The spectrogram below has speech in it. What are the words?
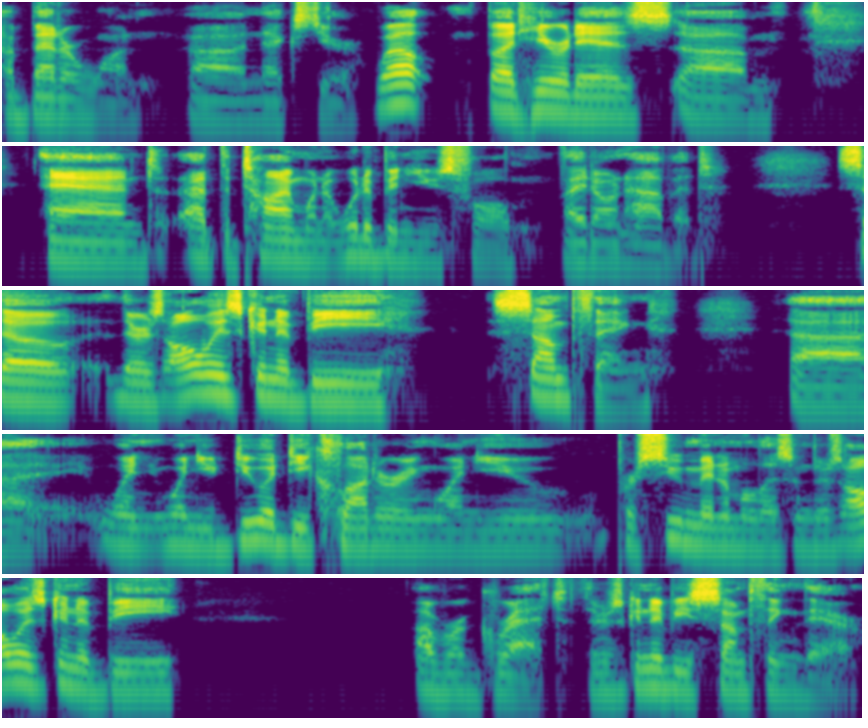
a better one uh, next year? Well, but here it is. Um, and at the time when it would have been useful, I don't have it. So there's always going to be something uh, when when you do a decluttering, when you pursue minimalism, there's always going to be a regret. There's going to be something there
